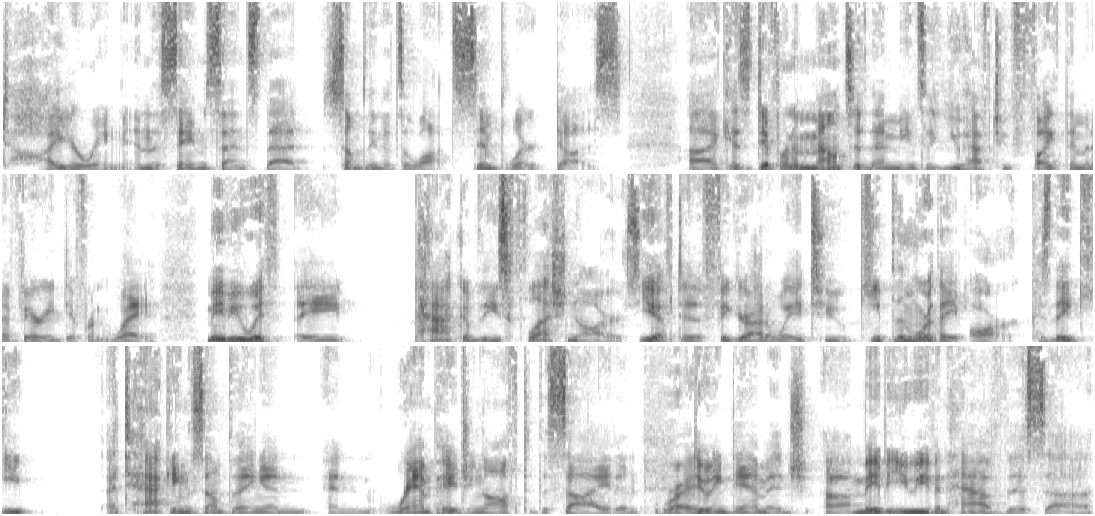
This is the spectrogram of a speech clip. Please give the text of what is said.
tiring in the same sense that something that's a lot simpler does. Because different amounts of them means that you have to fight them in a very different way. Maybe with a pack of these flesh gnawers, you have to figure out a way to keep them where they are because they keep attacking something and and rampaging off to the side and Right. doing damage. Uh, maybe you even have this uh,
